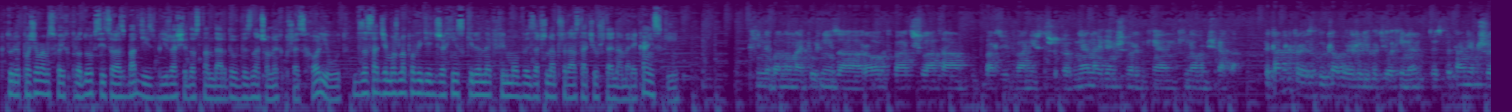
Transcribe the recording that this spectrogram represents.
który poziomem swoich produkcji coraz bardziej zbliża się do standardów wyznaczonych przez Hollywood. W zasadzie można powiedzieć, że chiński rynek filmowy zaczyna przerastać już ten amerykański. Chiny będą najpóźniej za rok, dwa, trzy lata, bardziej dwa niż trzy pewnie, największym rynkiem kinowym świata. Pytanie, które jest kluczowe, jeżeli chodzi o Chiny, to jest pytanie, czy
